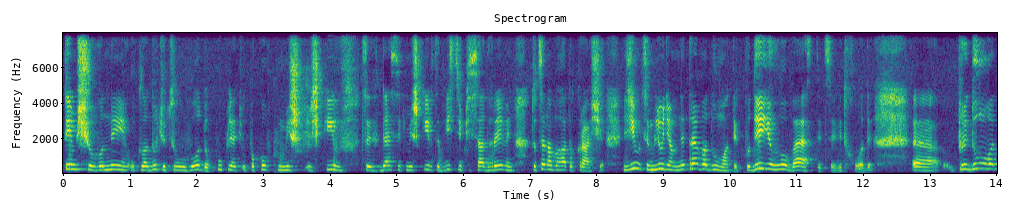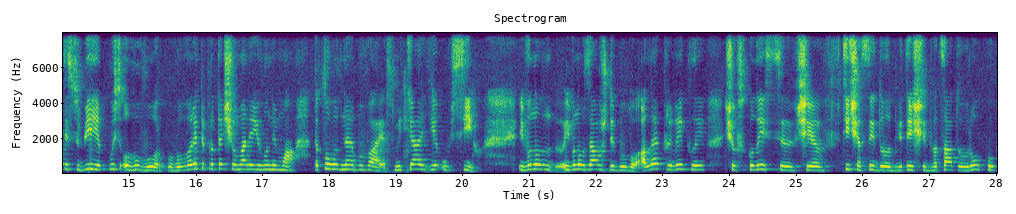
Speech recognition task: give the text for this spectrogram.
тим, що вони укладуть у цю угоду, куплять упаковку мішків, цих 10 мішків, це 250 гривень, то це набагато краще. Їм цим людям не треба думати, куди його вести, ці відходи, е, придумувати собі якусь оговорку, говорити про те, що в мене його нема. Такого не буває. Сміття є у всіх. І воно, і воно завжди було. Але привикли, що колись е, ще в ті часи до 2020 року.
